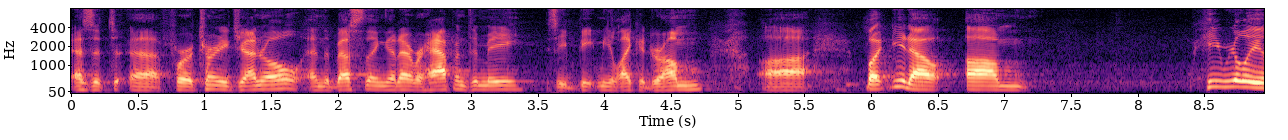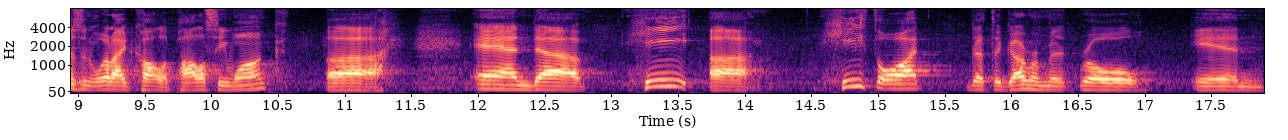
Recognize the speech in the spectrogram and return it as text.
as a, uh, for Attorney General, and the best thing that ever happened to me is he beat me like a drum. Uh, but, you know, um, he really isn't what I'd call a policy wonk. Uh, and uh, he, uh, he thought that the government role in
